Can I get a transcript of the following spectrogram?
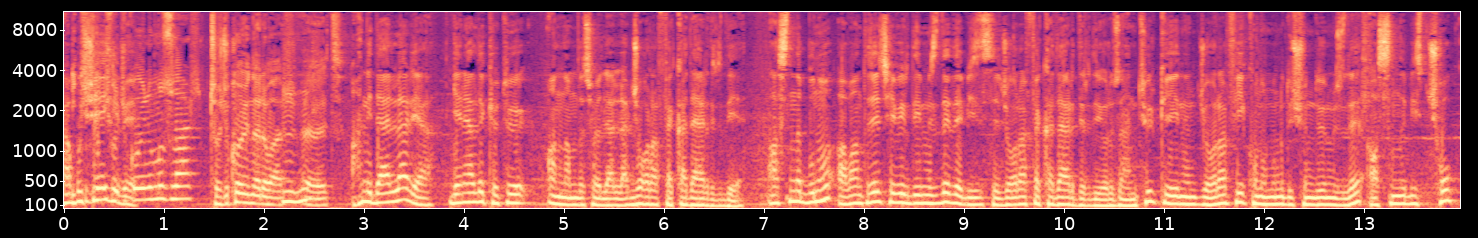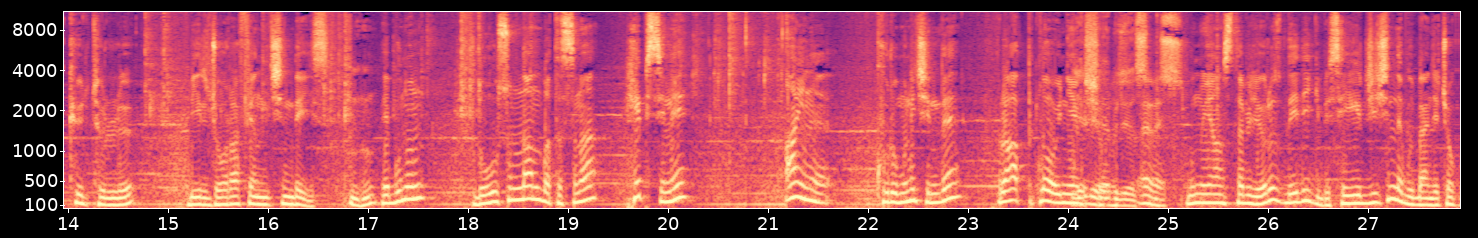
Ya bu İki şey çocuk gibi. oyunumuz var. Çocuk oyunları var. Evet. Hani derler ya genelde kötü anlamda söylerler coğrafya kaderdir diye. Aslında bunu avantaja çevirdiğimizde de biz ise coğrafya kaderdir diyoruz. Yani Türkiye'nin coğrafi konumunu düşündüğümüzde aslında biz çok kültürlü bir coğrafyanın içindeyiz. Ve bunun doğusundan batısına hepsini aynı kurumun içinde rahatlıkla oynayabiliyoruz. Evet. Bunu yansıtabiliyoruz. Dediği gibi seyirci için de bu bence çok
